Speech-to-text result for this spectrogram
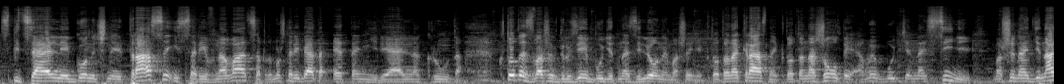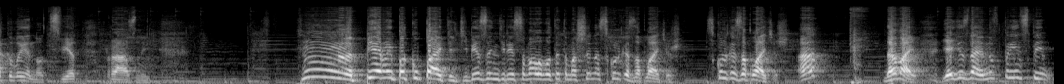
специальные гоночные трассы и соревноваться, потому что, ребята, это нереально круто. Кто-то из ваших друзей будет на зеленой машине, кто-то на красной, кто-то на желтой, а вы будете на синей. Машины одинаковые, но цвет разный. Хм, первый покупатель, тебе заинтересовала вот эта машина, сколько заплатишь? Сколько заплатишь, а? Давай, я не знаю, ну в принципе,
